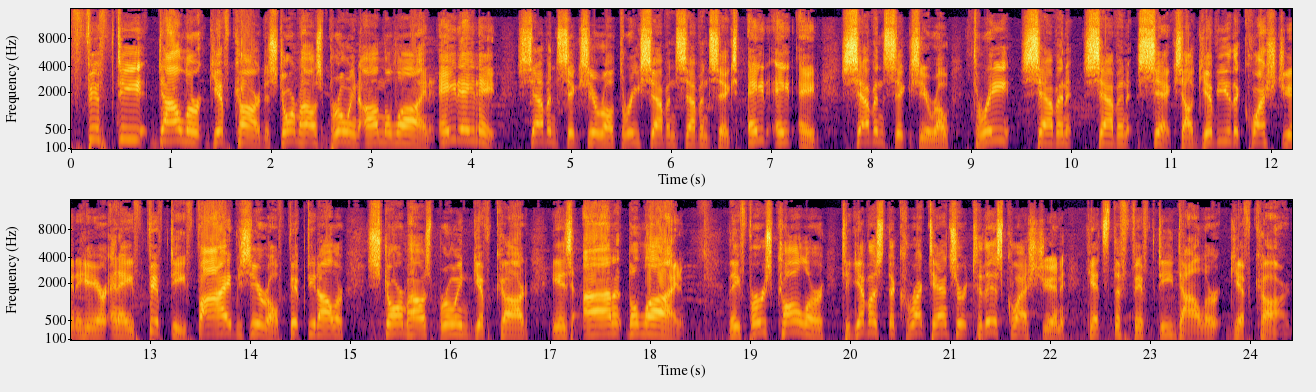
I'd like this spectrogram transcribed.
$50 gift card to Stormhouse Brewing on the line. 888 760 3776. 888 760 3776. I'll give you the question here, and a 50 50 $50 Stormhouse Brewing gift card is on the line. The first caller to give us the correct answer to this question gets the $50 gift card.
